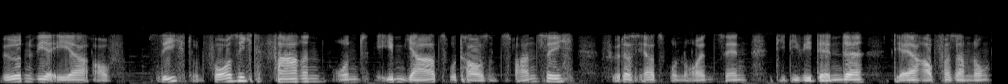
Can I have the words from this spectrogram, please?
würden wir eher auf Sicht und Vorsicht fahren und im Jahr 2020 für das Jahr 2019 die Dividende der Hauptversammlung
